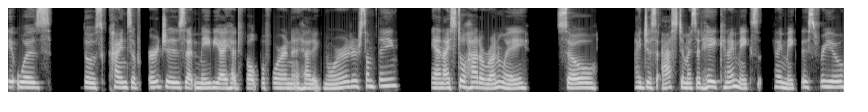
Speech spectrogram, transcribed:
it was those kinds of urges that maybe I had felt before and I had ignored or something. And I still had a runway. So I just asked him, I said, Hey, can I make can I make this for you?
